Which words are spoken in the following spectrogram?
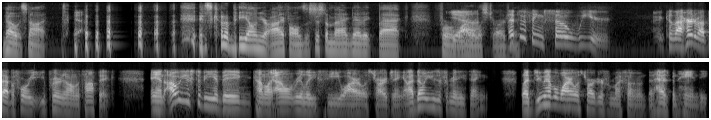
No, it's not. Yeah. it's gonna be on your iPhones. It's just a magnetic back for Yeah, wireless charging. That just seems so weird. Because I heard about that before you put it on the topic. And I used to be a big kind of like I don't really see wireless charging, and I don't use it for many things. But I do have a wireless charger for my phone that has been handy,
